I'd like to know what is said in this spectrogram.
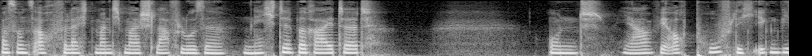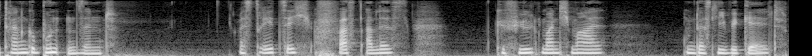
was uns auch vielleicht manchmal schlaflose Nächte bereitet und ja, wir auch beruflich irgendwie dran gebunden sind. Es dreht sich fast alles gefühlt manchmal um das liebe Geld.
